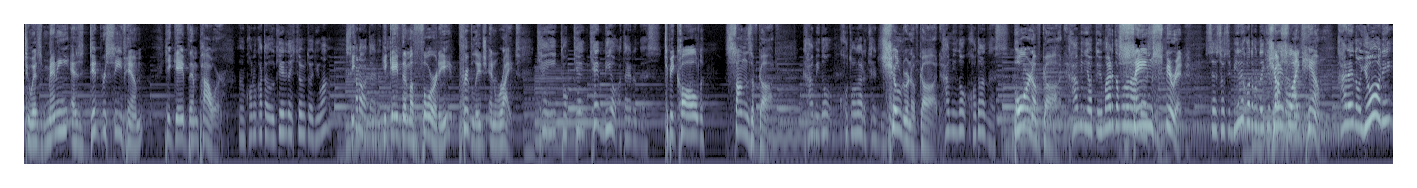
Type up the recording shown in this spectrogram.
to as many as did receive him, he gave them power. うんこの方を受け入れた人々には He, 力を与えるん he です gave them authority, privilege, and right 権威特権権利を与えるんです to be called sons of God, children of God, born of God, same spirit. そそして見ることができる霊なんです just like him, 彼のように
